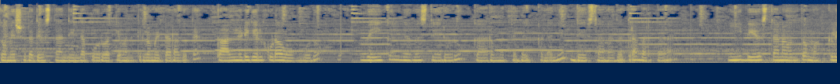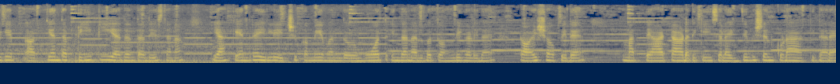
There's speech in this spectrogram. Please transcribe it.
ಸೋಮೇಶ್ವರ ದೇವಸ್ಥಾನದಿಂದ ಪೂರ್ವಕ್ಕೆ ಒಂದು ಕಿಲೋಮೀಟರ್ ಆಗುತ್ತೆ. ಕಾಲ್ನಡಿಗೆಯಲ್ಲಿ ಕೂಡ ಹೋಗ್ಬೋದು. ವೆಹಿಕಲ್ ವ್ಯವಸ್ಥೆ ಇರೋರು ಕಾರು ಮತ್ತು ಬೈಕ್ಗಳಲ್ಲಿ ದೇವಸ್ಥಾನದ ಹತ್ರ ಬರ್ತಾರೆ. ಈ ದೇವಸ್ಥಾನವಂತೂ ಮಕ್ಕಳಿಗೆ ಅತ್ಯಂತ ಪ್ರೀತಿಯಾದಂಥ ದೇವಸ್ಥಾನ. ಯಾಕೆ ಅಂದರೆ ಇಲ್ಲಿ ಹೆಚ್ಚು ಕಮ್ಮಿ ಒಂದು ಮೂವತ್ತರಿಂದ ನಲವತ್ತು ಅಂಗಡಿಗಳಿದೆ, ಟಾಯ್ ಶಾಪ್ ಇದೆ, ಮತ್ತು ಆಟ ಆಡೋದಕ್ಕೆ ಈ ಸಲ ಎಕ್ಸಿಬಿಷನ್ ಕೂಡ ಹಾಕಿದ್ದಾರೆ.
